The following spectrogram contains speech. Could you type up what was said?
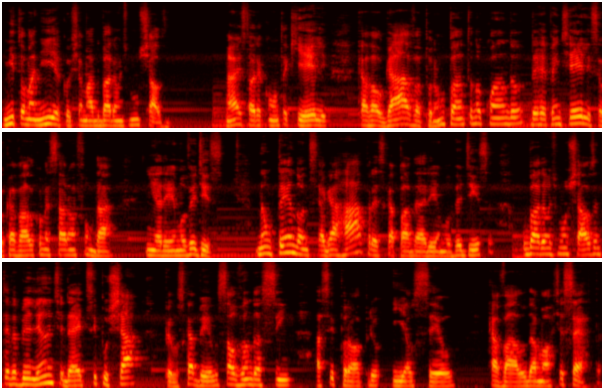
mitomaníaco chamado Barão de Munchausen. A história conta que ele cavalgava por um pântano quando, de repente, ele e seu cavalo começaram a afundar em areia movediça. Não tendo onde se agarrar para escapar da areia movediça, o barão de Munchausen teve a brilhante ideia de se puxar pelos cabelos, salvando assim a si próprio e ao seu cavalo da morte certa.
